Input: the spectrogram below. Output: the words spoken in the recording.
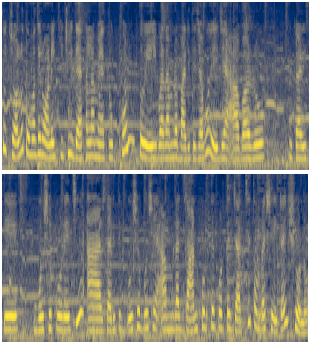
তো চলো, তোমাদের অনেক কিছুই দেখালাম এতক্ষণ। তো এইবার আমরা বাড়িতে যাব। এই যে আবারও গাড়িতে বসে পড়েছি আর গাড়িতে বসে বসে আমরা গান করতে করতে যাচ্ছি তোমরা সেইটাই শোনো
